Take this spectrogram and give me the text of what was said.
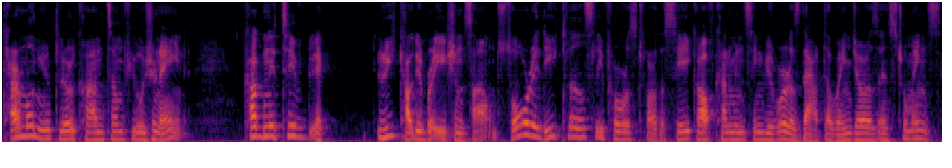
thermonuclear quantum fusion and cognitive recalibration sound so ridiculously forced for the sake of convincing viewers that the Avengers instruments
